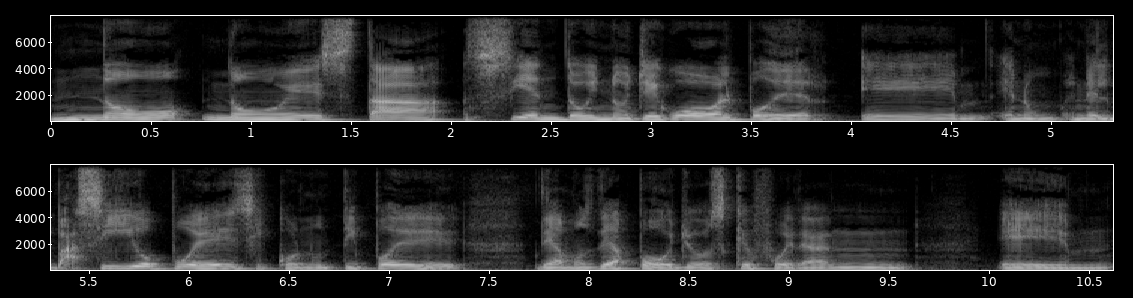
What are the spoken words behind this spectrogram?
no, no está siendo y no llegó al poder eh, en, un- en el vacío, pues, y con un tipo de, digamos, de apoyos que fueran, eh,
